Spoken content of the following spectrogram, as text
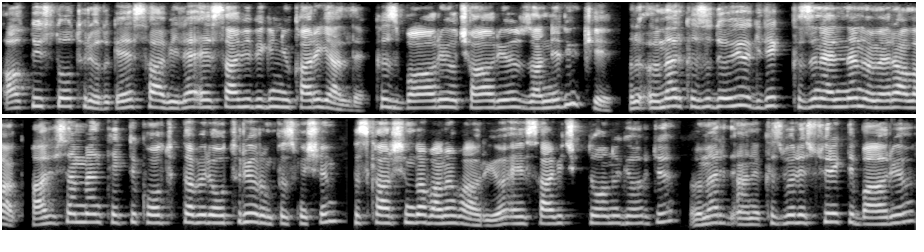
altlı üstte oturuyorduk ev sahibiyle. Ev sahibi bir gün yukarı geldi. Kız bağırıyor çağırıyor zannediyor ki. Hani Ömer kızı dövüyor gidip kızın elinden Ömer'i alak. Halbuki ben tekli koltukta böyle oturuyorum pısmışım. Kız karşımda bana bağırıyor. Ev sahibi çıktı onu gördü. Ömer hani kız böyle sürekli bağırıyor.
